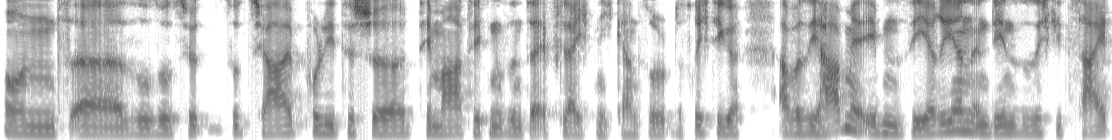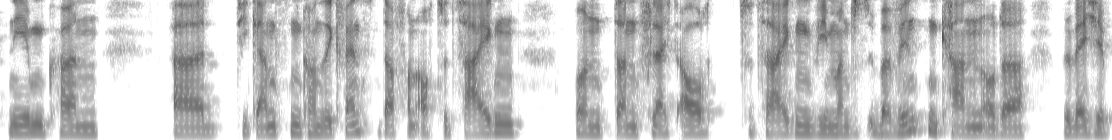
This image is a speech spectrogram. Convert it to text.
Und äh, so sozi sozialpolitische Thematiken sind da vielleicht nicht ganz so das Richtige. Aber sie haben ja eben Serien, in denen sie sich die Zeit nehmen können, äh, die ganzen Konsequenzen davon auch zu zeigen und dann vielleicht auch zu zeigen, wie man das überwinden kann oder, oder welche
